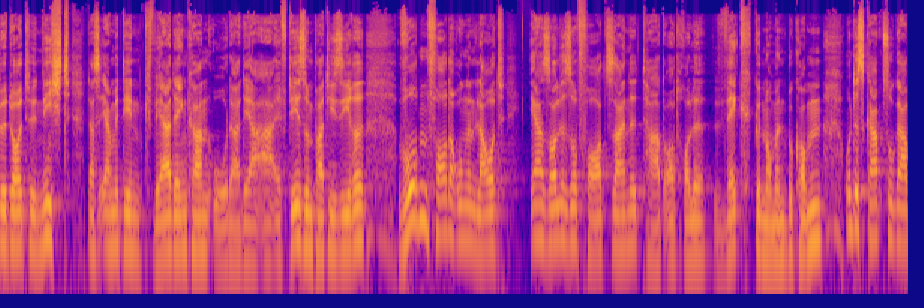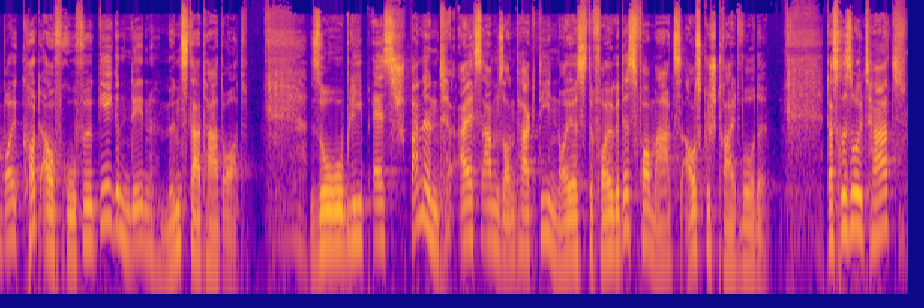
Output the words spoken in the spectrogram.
bedeute nicht, dass er mit den Querdenkern oder der AfD sympathisiere, wurden Forderungen laut, er solle sofort seine Tatortrolle weggenommen bekommen und es gab sogar Boykottaufrufe gegen den Münster-Tatort. So blieb es spannend, als am Sonntag die neueste Folge des Formats ausgestrahlt wurde. Das Resultat,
